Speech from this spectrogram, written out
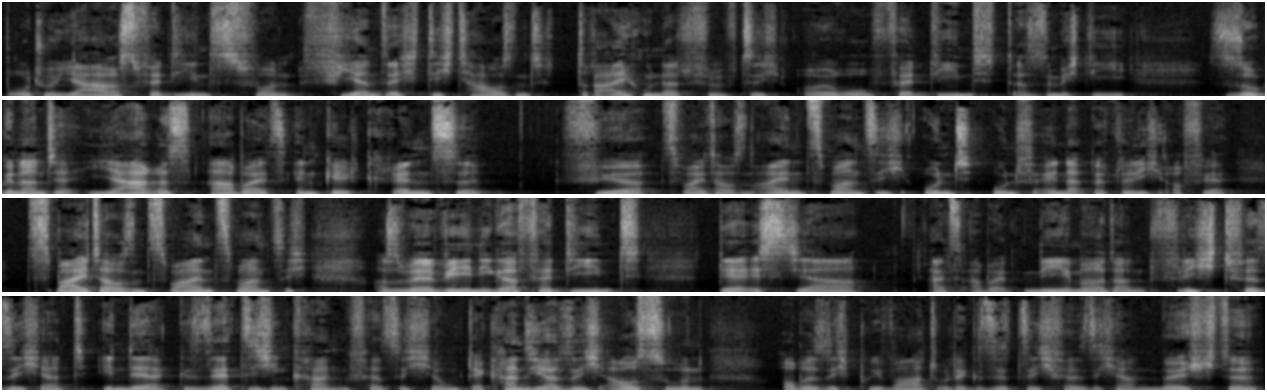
Bruttojahresverdienst von 64.350 Euro verdient, das ist nämlich die sogenannte Jahresarbeitsentgeltgrenze für 2021 und unverändert natürlich auch für 2022. Also wer weniger verdient, der ist ja als Arbeitnehmer dann pflichtversichert in der gesetzlichen Krankenversicherung. Der kann sich also nicht aussuchen, ob er sich privat oder gesetzlich versichern möchte.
